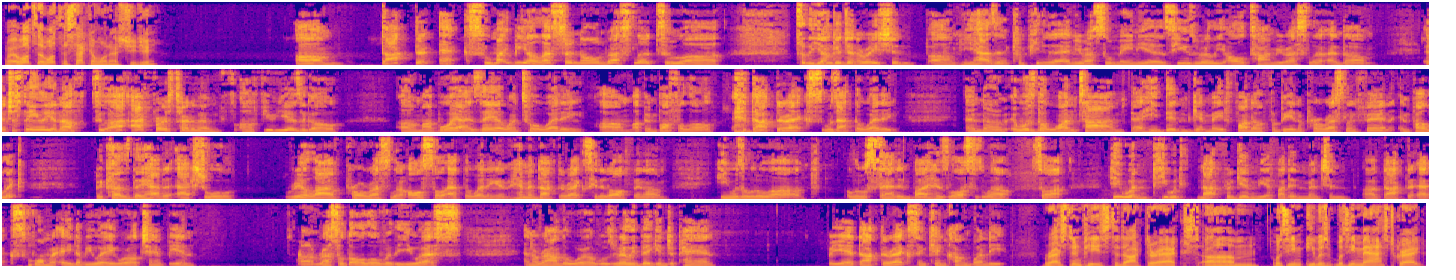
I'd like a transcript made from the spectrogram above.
Wait, what's the what's the second one, SGG? um, Dr. X, who might be a lesser known wrestler to uh, to the younger generation. Um, he hasn't competed at any WrestleManias. He's really old timey wrestler. And um, interestingly enough, too, I, I first heard of him a few years ago. Uh, my boy Isaiah went to a wedding um, up in Buffalo, and Dr. X was at the wedding. And um, it was the one time that he didn't get made fun of for being a pro wrestling fan in public because they had an actual real live pro wrestler also at the wedding, and him and Dr. X hit it off, and um, he was a little uh, a little saddened by his loss as well. So uh, he wouldn't he would not forgive me if I didn't mention uh, Dr. X, former AWA world champion, uh, wrestled all over the U.S. and around the world, was really big in Japan. But yeah, Dr. X and King Kong Bundy. Rest in peace to Doctor X. Um, was he he was was he masked, Greg?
